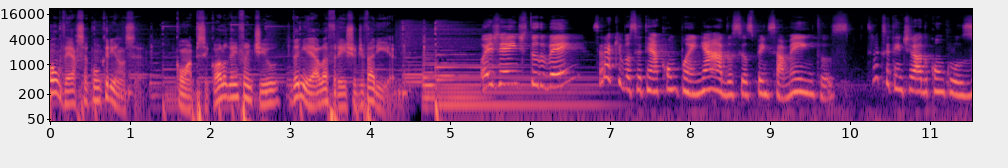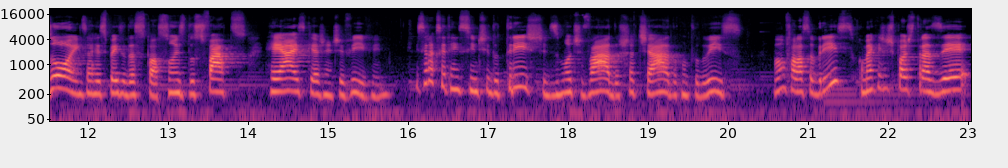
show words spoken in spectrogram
Conversa com Criança, com a psicóloga infantil Daniela Freixo de Varia. Oi, gente, tudo bem? Será que você tem acompanhado seus pensamentos? Será que você tem tirado conclusões a respeito das situações, dos fatos reais que a gente vive? E será que você tem se sentido triste, desmotivado, chateado com tudo isso? Vamos falar sobre isso? Como é que a gente pode trazer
